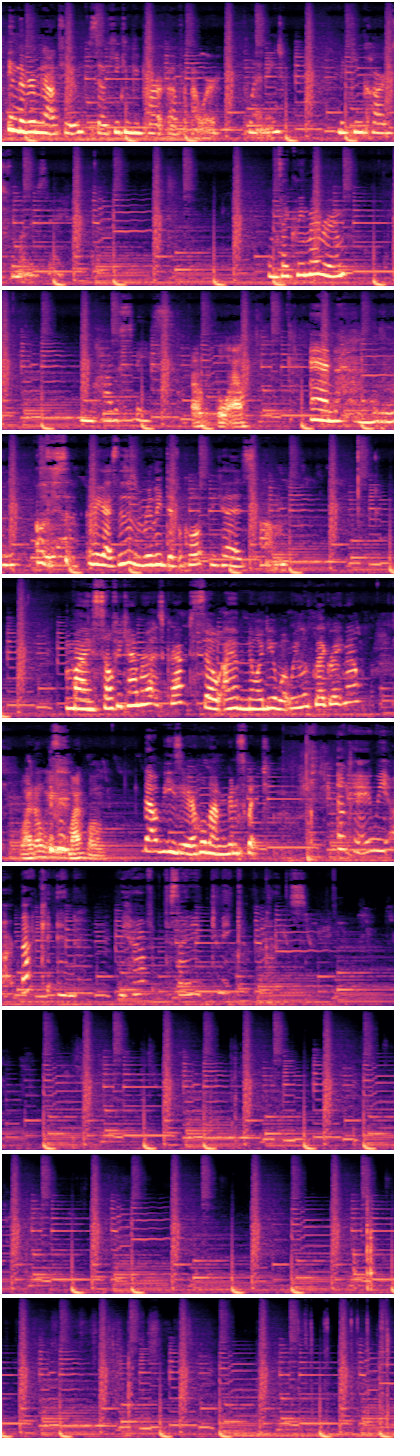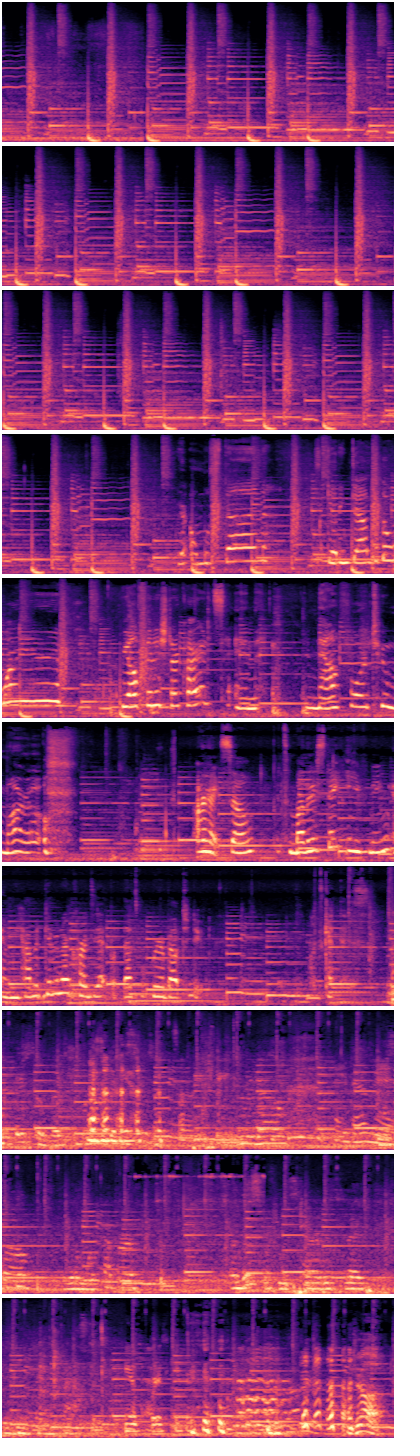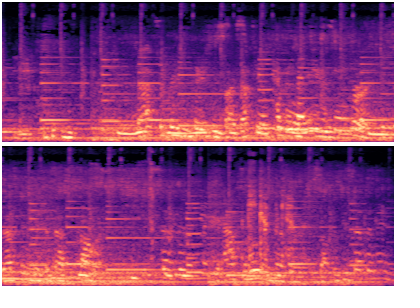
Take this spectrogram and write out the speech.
in the room now too, so he can be part of our planning, making cards for Mother's Day. Once I clean my room, we'll have a space. Oh, a while. And oh, this, okay, guys, this is really difficult because um, my selfie camera is cracked, so I have no idea what we look like right now. Why don't we use my phone? That would be easier. Hold on, we're gonna switch. Okay, we are back and we have decided to make cards. Almost done. It's getting down to the wire. We all finished our cards and now for tomorrow. Alright, so it's Mother's Day evening and we haven't given our cards yet, but that's what we're about to do. Let's get this. That's a video. little more pepper. So this which is asparagus today is being fantastic. Your birth keeper. Good job. That's the presentation side. That's what you're putting in first. That's going to get the best color. You set them, you absolutely set them in.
